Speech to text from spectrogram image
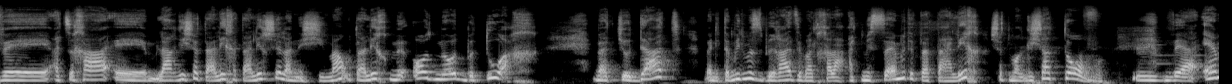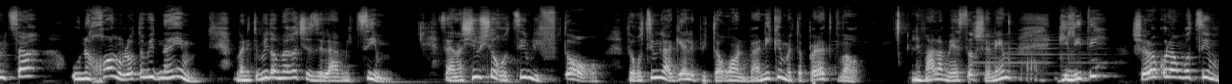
ואת צריכה אה, להרגיש שהתהליך, התהליך של הנשימה הוא תהליך מאוד מאוד בטוח. ואת יודעת, ואני תמיד מסבירה את זה בהתחלה, את מסיימת את התהליך שאת מרגישה טוב, והאמצע הוא נכון, הוא לא תמיד נעים, ואני תמיד אומרת שזה לאמיצים. זה אנשים שרוצים לפתור ורוצים להגיע לפתרון ואני כמטפלת כבר למעלה מעשר שנים גיליתי שלא כולם רוצים.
